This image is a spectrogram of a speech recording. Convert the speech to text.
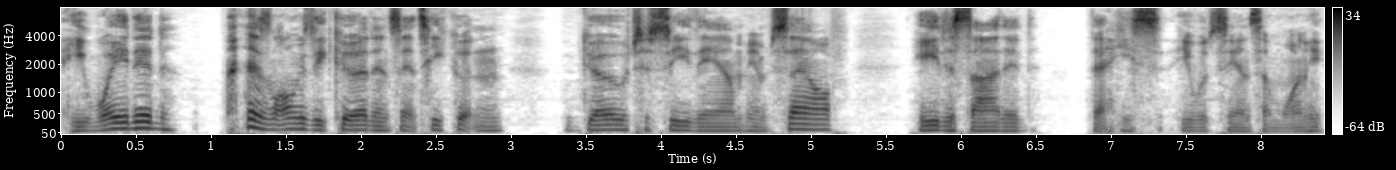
he waited as long as he could, and since he couldn't go to see them himself, he decided that he he would send someone. He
